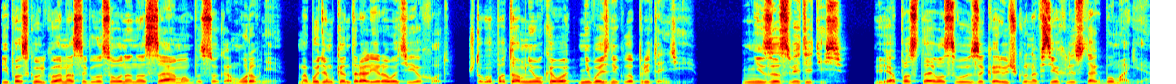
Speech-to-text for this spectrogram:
И поскольку она согласована на самом высоком уровне, мы будем контролировать ее ход, чтобы потом ни у кого не возникло претензий. Не засветитесь? Я поставил свою закорючку на всех листах бумаги.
